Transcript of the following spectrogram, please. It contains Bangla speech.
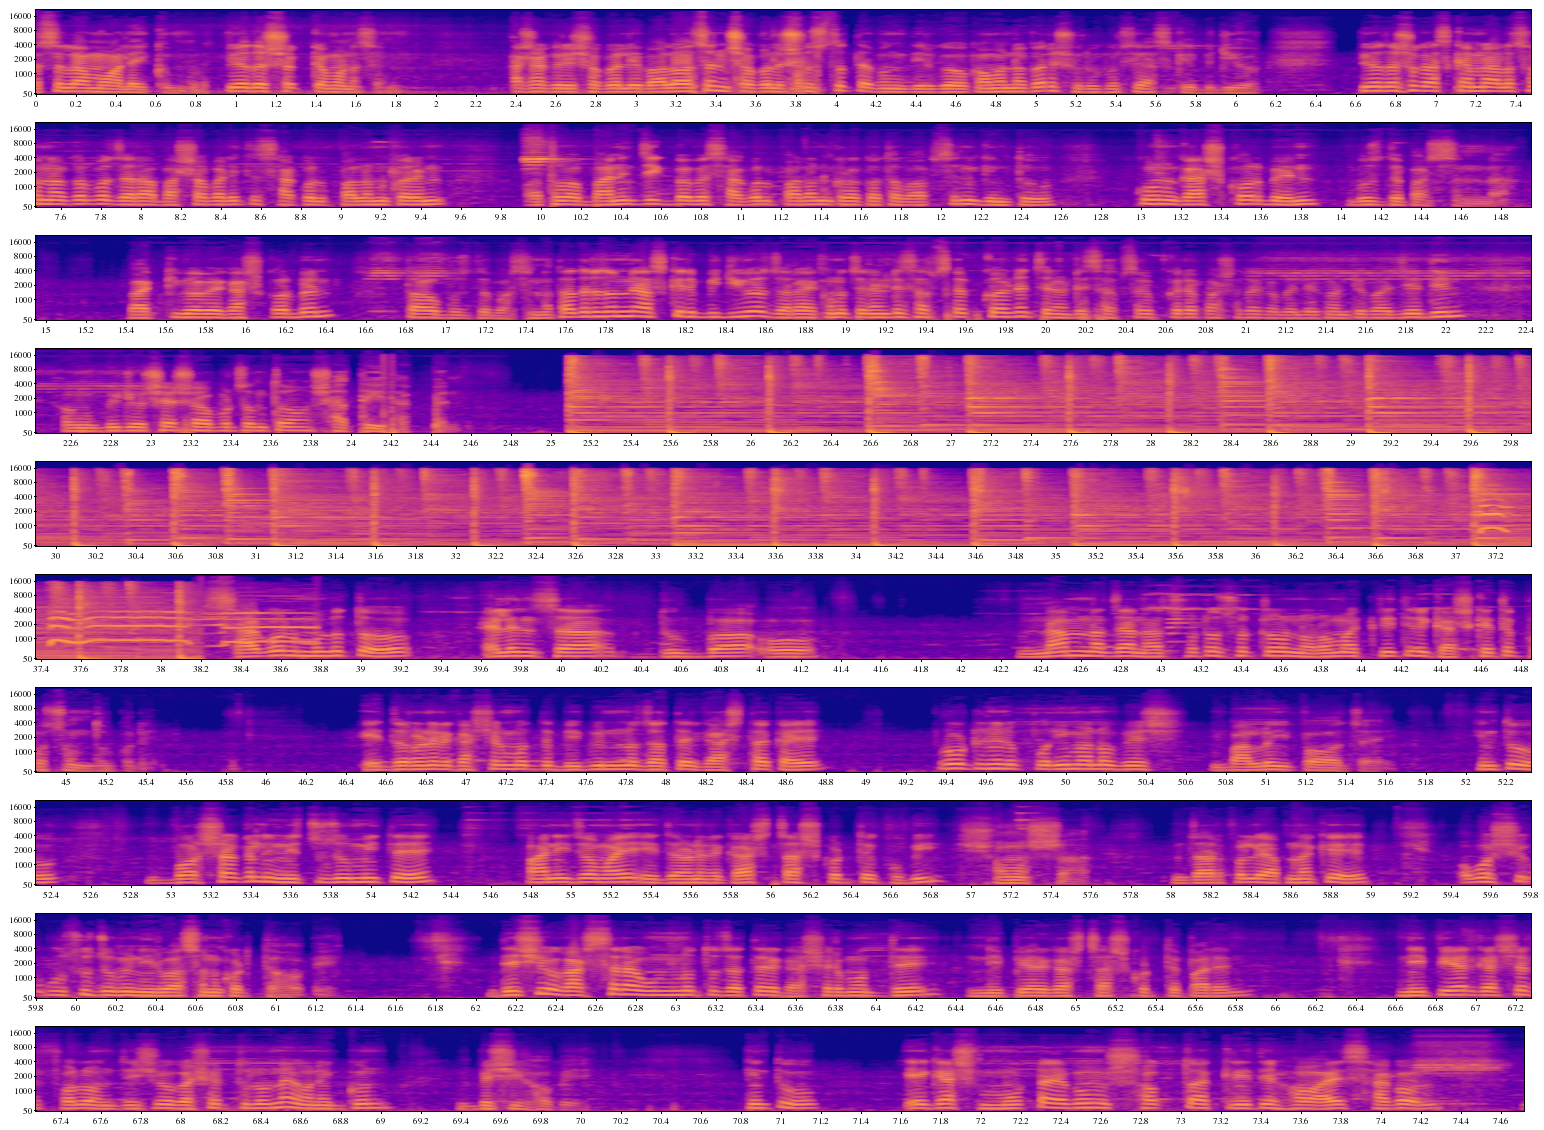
আসসালামু আলাইকুম। প্রিয় দর্শক, কেমন আছেন? আশা করি সকলে ভালো আছেন, সকলে সুস্থতা এবং দীর্ঘ কামনা করে শুরু করছি আজকের ভিডিও। প্রিয় দর্শক, আজকে আমরা আলোচনা করব যারা বাসা বাড়িতে ছাগল পালন করেন অথবা বাণিজ্যিকভাবে ছাগল পালন করার কথা ভাবছেন, কিন্তু কোন ঘাস করবেন বুঝতে পারছেন না বা কীভাবে ঘাস করবেন তাও বুঝতে পারছেন না। তাদের জন্য আজকের ভিডিও, যারা এখনও চ্যানেলটি সাবস্ক্রাইব করেন চ্যানেলটি সাবস্ক্রাইব করে পাশে থাকা বেল আইকনটি বাজিয়ে দিন এবং ভিডিও শেষ হওয়া পর্যন্ত সাথেই থাকবেন। ছাগল মূলত এলেন্সা, দুর্বা ও নাম না জানা ছোট ছোট নরম আকৃতির ঘাস খেতে পছন্দ করে। এই ধরনের ঘাসের মধ্যে বিভিন্ন জাতের ঘাস থাকায় প্রোটিনের পরিমাণও বেশ ভালোই পাওয়া যায়। কিন্তু বর্ষাকালে নিচু জমিতে পানি জমায় এই ধরনের ঘাস চাষ করতে খুবই সমস্যা, যার ফলে আপনাকে অবশ্যই উঁচু জমি নির্বাচন করতে হবে। দেশীয় ঘাস ছাড়া উন্নত জাতের ঘাসের মধ্যে নেপিয়ার ঘাস চাষ করতে পারেন। নেপিয়ার ঘাসের ফলন দেশীয় ঘাসের তুলনায় অনেক গুণ বেশি হবে। কিন্তু এই ঘাস মোটা এবং শক্ত আকৃতি হওয়ায় ছাগল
